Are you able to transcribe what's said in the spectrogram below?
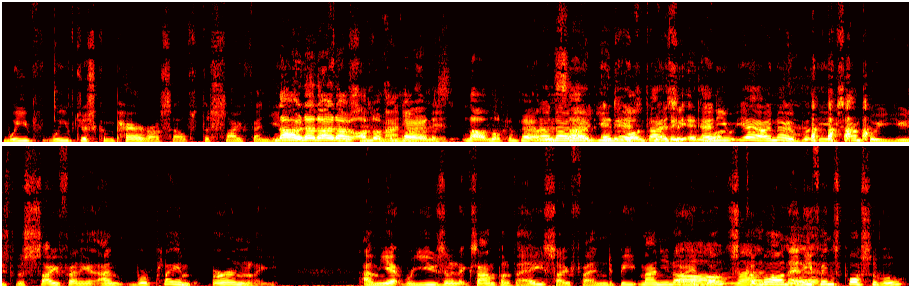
We've we've just compared ourselves to Southend No, United. no, no, no. versus I'm not Man comparing United. this. No, I'm not comparing. No, I'm no, no, you anyone did. That is beat it. anyone. Any, yeah, I know, but the example you used was Southend, and we're playing Burnley, and yet we're using an example of a Southend beat Man United Oh, once. man, Come on, yeah. anything's possible.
